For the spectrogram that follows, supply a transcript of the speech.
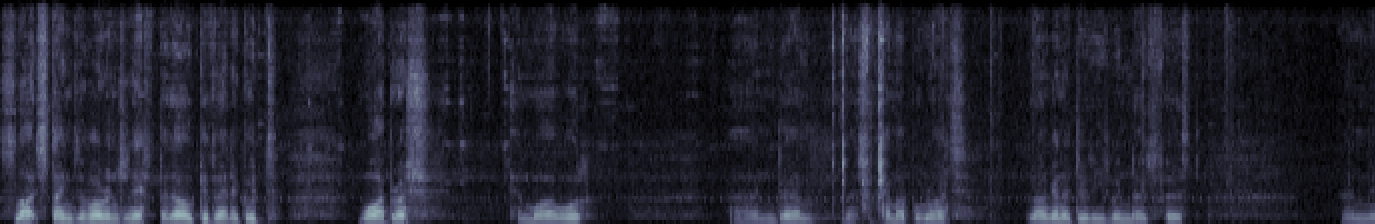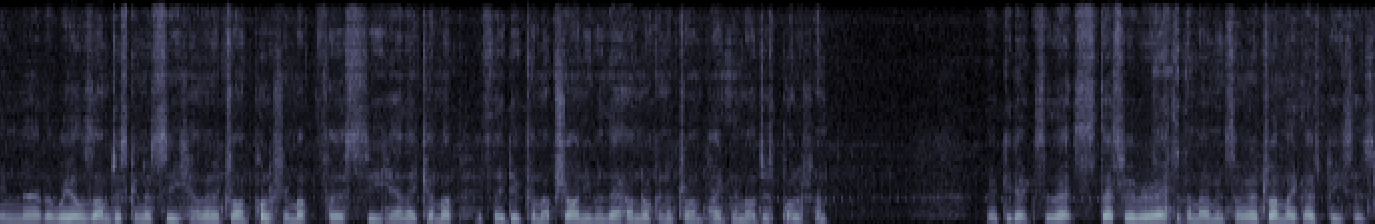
slight stains of orange left, but I'll give that a good wire brush and wire wool. And um, that should come up alright. But I'm going to do these windows first and then uh, the wheels I'm just going to see I'm going to try and polish them up first see how they come up. If they do come up shiny with that I'm not going to try and paint them I'll just polish them. Okay doke so that's that's where we're at at the moment. So I'm going to try and make those pieces.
